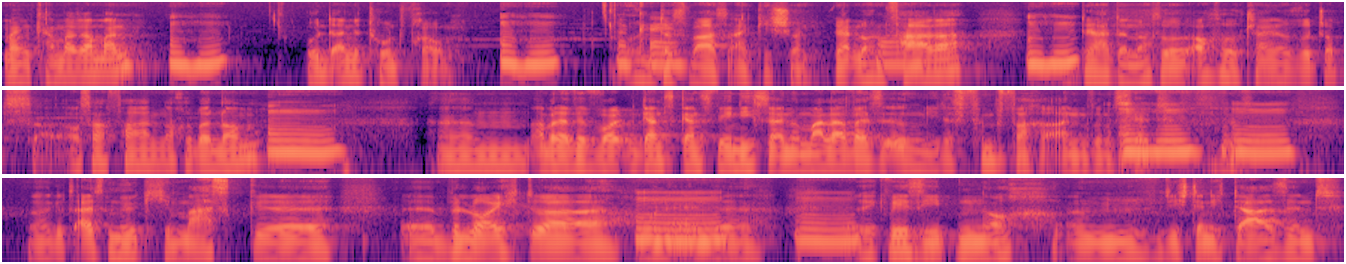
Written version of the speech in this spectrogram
mein Kameramann und eine Tonfrau. Okay. Und das war es eigentlich schon. Wir hatten noch einen wow. Fahrer, mhm. der hat dann noch so auch so kleinere Jobs außer Fahren noch übernommen. Mhm. Ähm, aber wir wollten ganz, ganz wenig sein. Normalerweise irgendwie das Fünffache an so einem Set. Mhm. mhm. So, da gibt es alles mögliche, Maske, äh, Beleuchter ohne mhm. Ende, mhm. Requisiten noch, ähm, die ständig da sind,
